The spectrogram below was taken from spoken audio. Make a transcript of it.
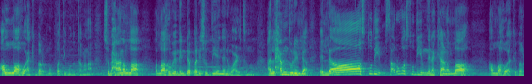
അള്ളാഹു അക്ബർ മുപ്പത്തിമൂന്ന് തവണ സുബാനല്ലാ അള്ളാഹുവെ നിന്റെ പരിശുദ്ധിയെ ഞാൻ വാഴ്ത്തുന്നു അൽഹംദുലില്ല എല്ലാ സ്തുതിയും സർവസ്തുതിയും നിനക്കാണ് അല്ലാ അള്ളാഹു അക്ബർ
